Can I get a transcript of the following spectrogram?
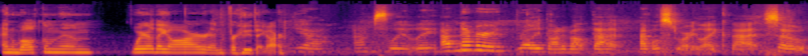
and welcome them where they are and for who they are. Yeah. Absolutely. I've never really thought about that Bible story like that. So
